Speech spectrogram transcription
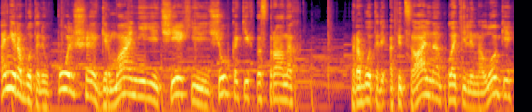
Они работали в Польше, Германии, Чехии, еще в каких-то странах работали официально, платили налоги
